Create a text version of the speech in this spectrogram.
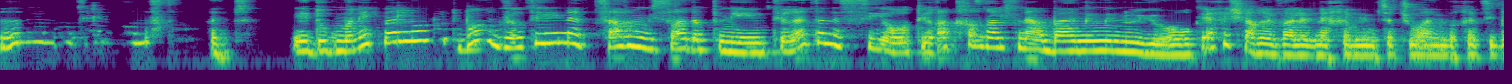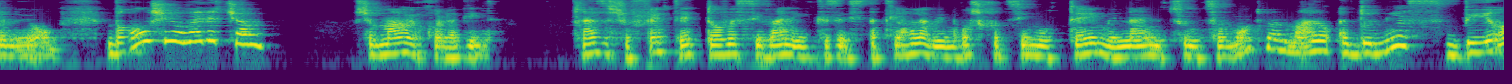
אז אני אמרתי מה זאת אומרת? היא דוגמנית בינלאומית, בואי גברתי, הנה צו ממשרד הפנים, תראה את הנסיעות, היא רק חזרה לפני ארבעה ימים מניו יורק, איך אישה רעבה ללחם נמצאת שבועיים וחצי בניו יורק? ברור שהיא עובדת שם. עכשיו, מה הוא יכול להגיד? אז השופטת, טובה סיוני, כזה הסתכלה עליו עם ראש חצי מוטה, עם עיניים מצומצמות, ואמרה לו, אדוני הסביר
